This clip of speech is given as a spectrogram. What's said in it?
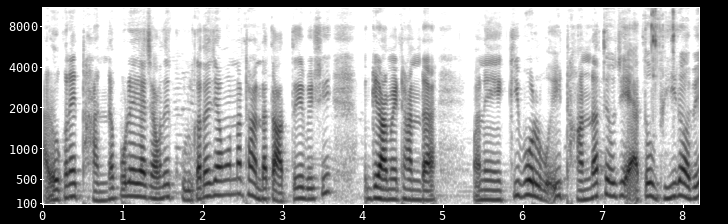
আর ওখানে ঠান্ডা পড়ে গেছে, আমাদের কলকাতায় যেমন না ঠান্ডা, তার থেকে বেশি গ্রামে ঠান্ডা। মানে কি বলব, এই ঠান্ডাতেও যে এত ভিড় হবে,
